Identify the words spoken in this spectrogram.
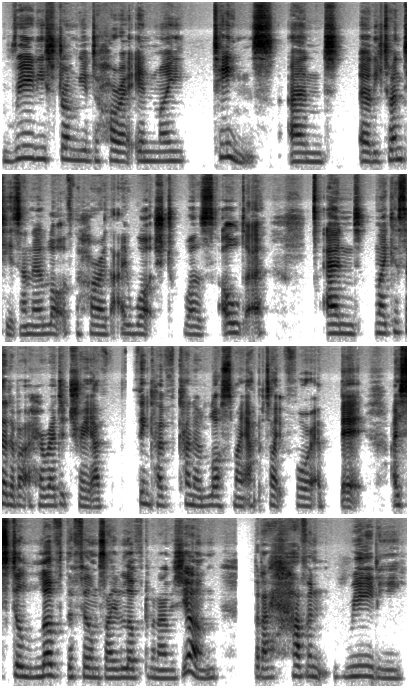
really strongly into horror in my teens and early 20s and a lot of the horror that I watched was older. And like I said about Hereditary, I think I've kind of lost my appetite for it a bit. I still love the films I loved when I was young, but I haven't really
